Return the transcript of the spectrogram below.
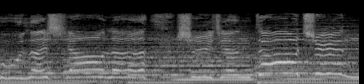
哭了笑了，时间都去哪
